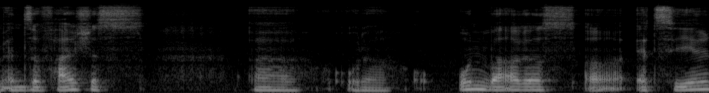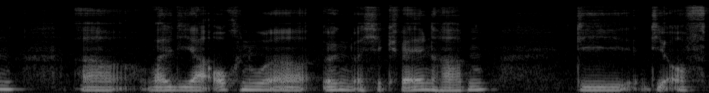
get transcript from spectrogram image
wenn sie Falsches äh, oder Unwahres äh, erzählen, äh, weil die ja auch nur irgendwelche Quellen haben, die, die oft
